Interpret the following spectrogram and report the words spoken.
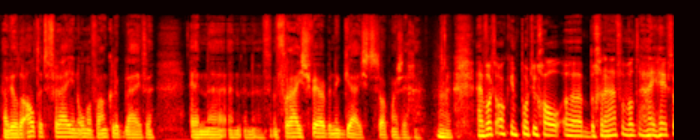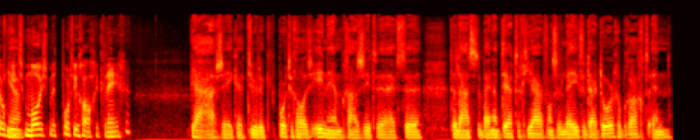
Hij wilde altijd vrij en onafhankelijk blijven. En uh, een, een, een vrij zwervende geest, zou ik maar zeggen. Ja. Hij wordt ook in Portugal uh, begraven, want hij heeft ook ja. iets moois met Portugal gekregen. Ja, zeker. Tuurlijk, Portugal is in hem gaan zitten. Hij heeft uh, de laatste bijna 30 jaar van zijn leven daar doorgebracht. En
